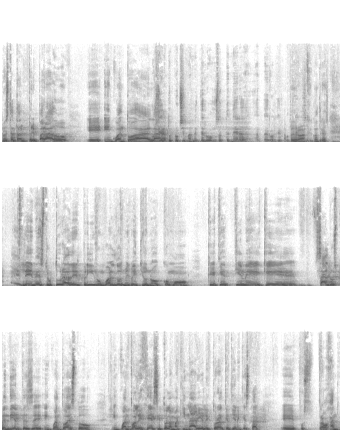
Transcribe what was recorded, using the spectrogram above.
no está tan preparado eh, en cuanto a Por la... cierto, próximamente lo vamos a tener a, a Pedro Ángel a Pedro Contreras. Ángel Contreras. Eh, En la estructura del PRI rumbo al 2021, ¿cómo, qué, qué tiene, qué saldos pendientes de- en cuanto a esto, en cuanto al ejército, la maquinaria electoral que tiene que estar eh, pues, trabajando?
